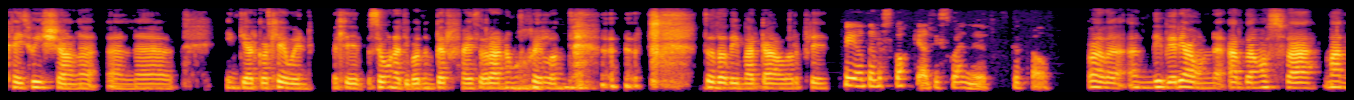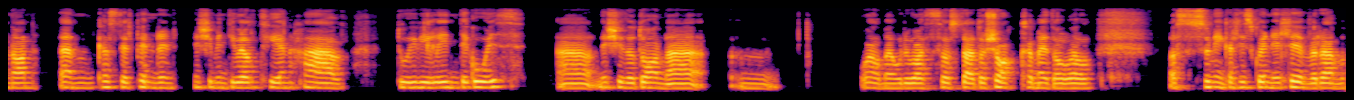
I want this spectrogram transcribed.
caethweision yn uh, India'r Gorllewin. Felly, fysa hwnna wedi bod yn berffaith o ran ymchwil, ond doedd o ddim ar gael o'r pryd. Be oedd yr ysgogiad i sgwennu'r gyfrol? Wel, yn ddifur iawn, ar ddangosfa Manon yn Castell Penrhyn. Nes i fynd i weld hi yn haf 2018 a nes i ddod o'na um, mm, wel, mewn rhyw fath o stad o sioc a meddwl, wel, os swn i'n gallu sgwennu llyfr am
